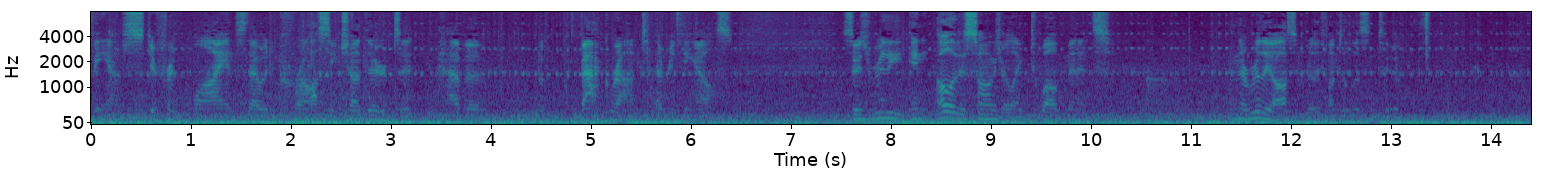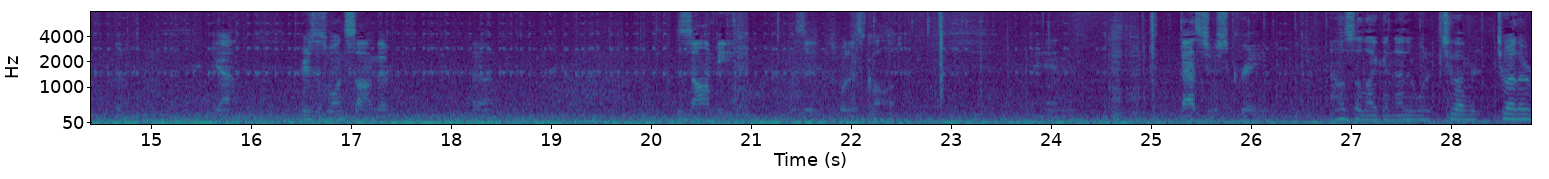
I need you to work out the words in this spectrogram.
vamps different lines that would cross each other to have a, a background to everything else so it's really and all of his songs are like 12 minutes um, and they're really awesome really fun to listen to But, yeah there's this one song that uh, zombie is, it, is what it's called and that's just great. I also like another one, two other, two other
